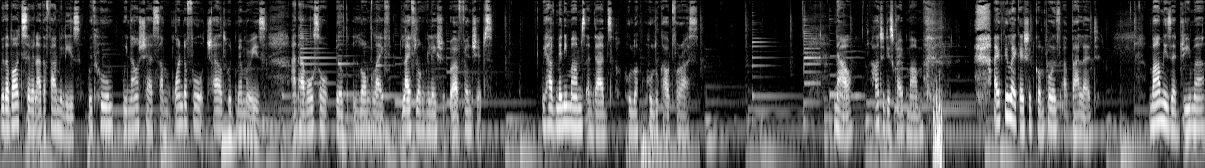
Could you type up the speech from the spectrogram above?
with about seven other families with whom we now share some wonderful childhood memories and have also built long life lifelong relation, uh, friendships. We have many moms and dads who look who look out for us. Now, how to describe mom? I feel like I should compose a ballad. Mom is a dreamer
